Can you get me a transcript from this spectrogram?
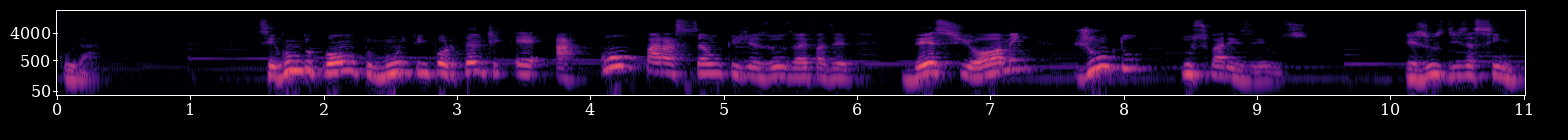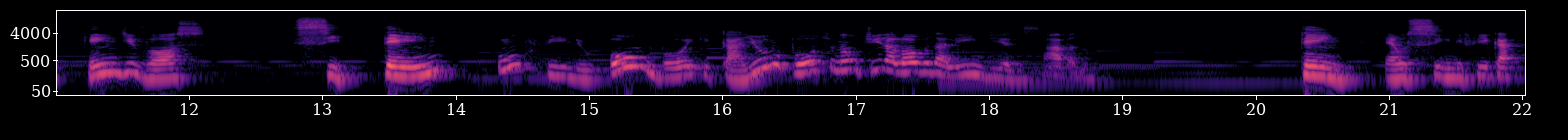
curar. Segundo ponto muito importante é a comparação que Jesus vai fazer desse homem junto dos fariseus. Jesus diz assim: Quem de vós, se tem um filho ou um boi que caiu no poço, não tira logo dali em dia de sábado? Tem é o significa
